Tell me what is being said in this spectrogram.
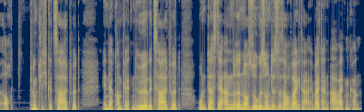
auch pünktlich gezahlt wird, in der kompletten Höhe gezahlt wird und dass der andere noch so gesund ist, dass er auch weiter, weiterhin arbeiten kann.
